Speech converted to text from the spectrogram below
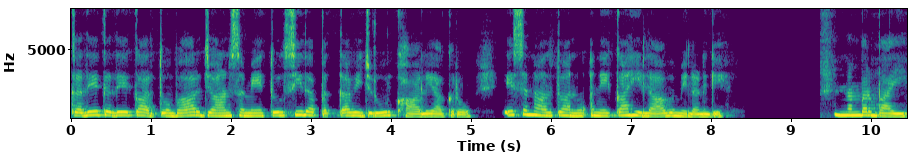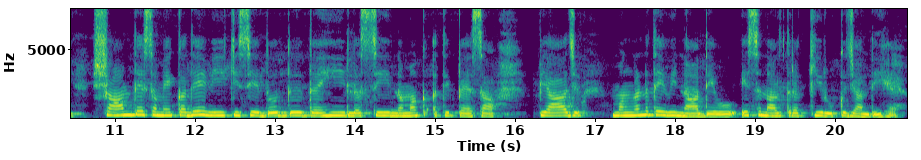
ਕਦੇ-ਕਦੇ ਘਰ ਤੋਂ ਬਾਹਰ ਜਾਣ ਸਮੇਂ ਤੁਲਸੀ ਦਾ ਪੱਤਾ ਵੀ ਜ਼ਰੂਰ ਖਾ ਲਿਆ ਕਰੋ। ਇਸ ਨਾਲ ਤੁਹਾਨੂੰ ਅਨੇਕਾਂ ਹੀ ਲਾਭ ਮਿਲਣਗੇ। ਨੰਬਰ 22 ਸ਼ਾਮ ਦੇ ਸਮੇਂ ਕਦੇ ਵੀ ਕਿਸੇ ਦੁੱਧ, ਦਹੀਂ, ਲੱਸੀ, ਨਮਕ ਅਤੇ ਪੈਸਾ, ਪਿਆਜ਼ ਮੰਗਣ ਤੇ ਵੀ ਨਾ ਦਿਓ। ਇਸ ਨਾਲ ਤਰੱਕੀ ਰੁਕ ਜਾਂਦੀ ਹੈ।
